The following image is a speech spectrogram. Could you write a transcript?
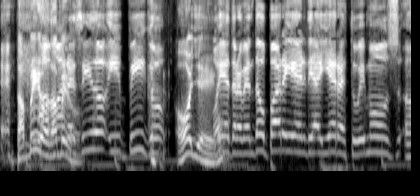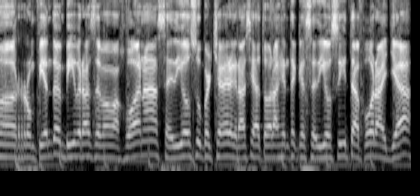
¿Estás vivo? ¿Estás vivo? Amanecido y pico. Oye. Oye, tremendo party el de ayer. Estuvimos uh, rompiendo en vibras de Mama Juana. Se dio súper chévere. Gracias a toda la gente que se dio cita por allá.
